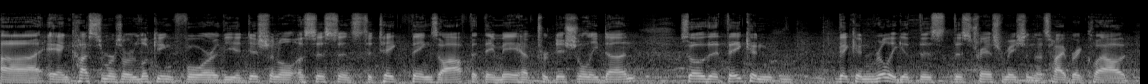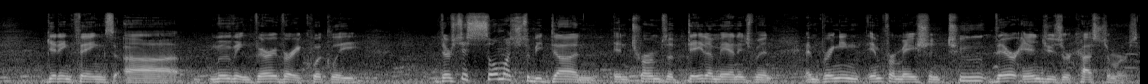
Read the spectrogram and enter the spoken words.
Uh, and customers are looking for the additional assistance to take things off that they may have traditionally done so that they can they can really get this this transformation this hybrid cloud getting things uh, moving very, very quickly. There's just so much to be done in terms of data management and bringing information to their end user customers.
